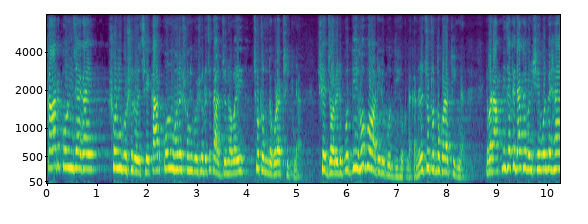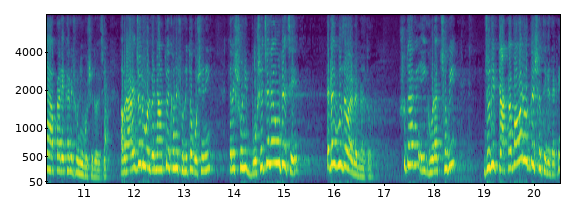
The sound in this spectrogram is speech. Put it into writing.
কার কোন জায়গায় শনি বসে রয়েছে। কার কোন ঘরে শনি বসে রয়েছে তার জন্য আবার এই ছোটন্ত করা ঠিক না। সে জলের উপর দিয়ে হোক বা মাটির উপর দিয়ে হোক না কেন, এটা ছোটন্ত করা ঠিক না। এবার আপনি যাকে দেখাবেন, সে বলবে হ্যাঁ আপনার এখানে শনি বসে রয়েছে। আবার আরেকজন বলবে, না, তো এখানে শনি তো বসে নেই। তাহলে শনি বসেছে না উঠেছে, এটা বুঝতে পারবেন না তো। সুতরাং এই ঘোড়ার ছবি যদি টাকা পাওয়ার উদ্দেশ্য থেকে থাকে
